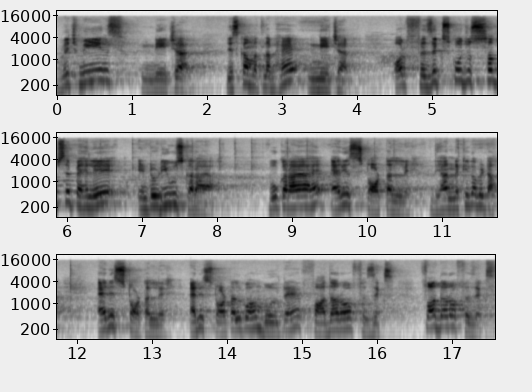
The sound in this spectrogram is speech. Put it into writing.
विच मीन्स नेचर जिसका मतलब है नेचर और फिजिक्स को जो सबसे पहले इंट्रोड्यूस कराया, वो कराया है एरिस्टोटल ने। ध्यान रखिएगा बेटा एरिस्टोटल ने। एरिस्टोटल को हम बोलते हैं father of physics father of physics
